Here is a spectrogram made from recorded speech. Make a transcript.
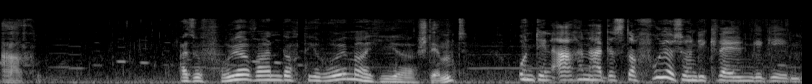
Aachen? Also früher waren doch die Römer hier. Stimmt? Und in Aachen hat es doch früher schon die Quellen gegeben.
